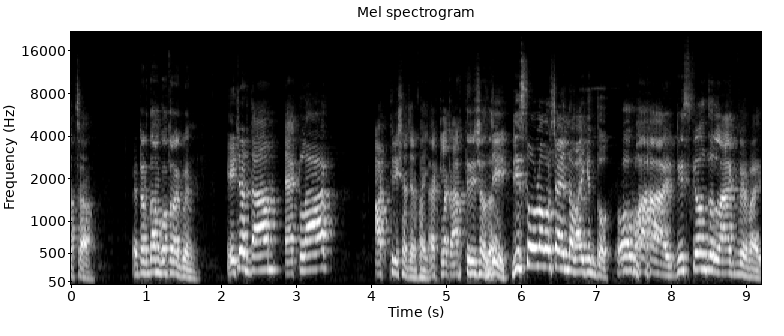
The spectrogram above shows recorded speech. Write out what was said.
আচ্ছা এটার দাম কত রাখবেন? এটার দাম এক লাখ আটত্রিশ হাজার ভাই। এক লাখ আটত্রিশ হাজার। জি ডিসকাউন্ট আবার চাই না ভাই কিন্তু। ও ভাই ডিসকাউন্ট তো লাগবে ভাই।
